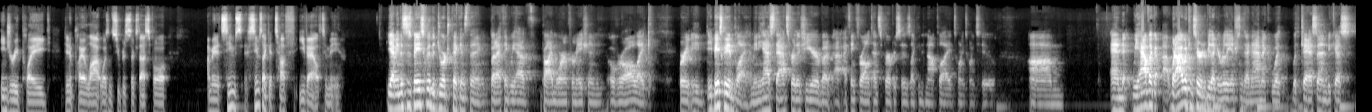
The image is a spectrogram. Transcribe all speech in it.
injury plagued, didn't play a lot, wasn't super successful. I mean, it seems it seems like a tough eval to me. Yeah, I mean, this is basically the George Pickens thing, but I think we have probably more information overall. Like, where he, he basically didn't play. I mean, he has stats for this year, but I, think for all intents and purposes, like he did not play in 2022. Um, and we have like a, what I would consider to be like a really interesting dynamic with with JSN because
